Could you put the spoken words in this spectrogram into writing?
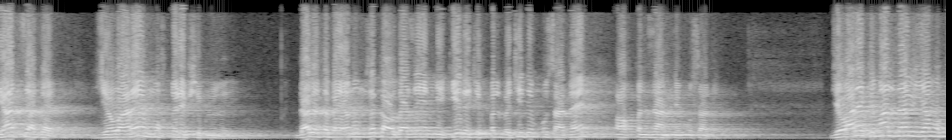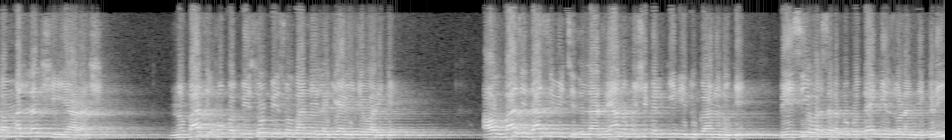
یاد ساته جواره مختلف شکلونه دي دا د بیانوم زکه او دا ذهن کې کېده چې خپل بچی تم اوساته او خپل ځان تم اوساته جواره کې مال دا وی یا مکمل لږ شي یا راشي نو بعض خو په پیسو پیسو باندې لګیاوي جواری کې او بعض داسې وی چې د لاټریانو په شکل کې دي دکانونو کې پیسې ورسره په ګوتای کې ځوړندې کړي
